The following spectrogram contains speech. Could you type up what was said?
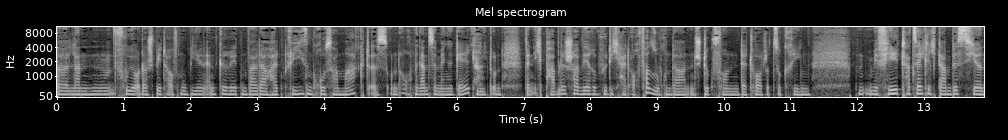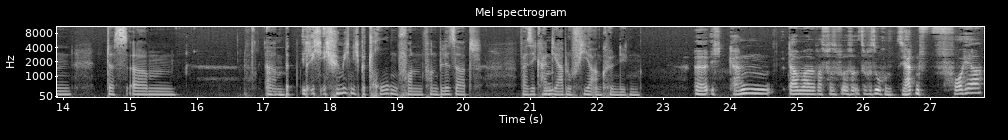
äh, landen früher oder später auf mobilen Endgeräten, weil da halt ein riesengroßer Markt ist und auch eine ganze Menge Geld ja. liegt. Und wenn ich Publisher wäre, würde ich halt auch versuchen, da ein Stück von der Torte zu kriegen. Mir fehlt tatsächlich da ein bisschen das, ähm, ähm, ich, ich, ich fühle mich nicht betrogen von, von Blizzard, weil sie kein hm. Diablo 4 ankündigen. Äh, ich kann da mal was zu versuchen. Sie hatten vorher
